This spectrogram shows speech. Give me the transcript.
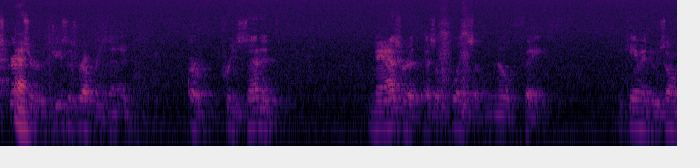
Scripture, Jesus represented or presented Nazareth as a place of no faith. He came into his own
